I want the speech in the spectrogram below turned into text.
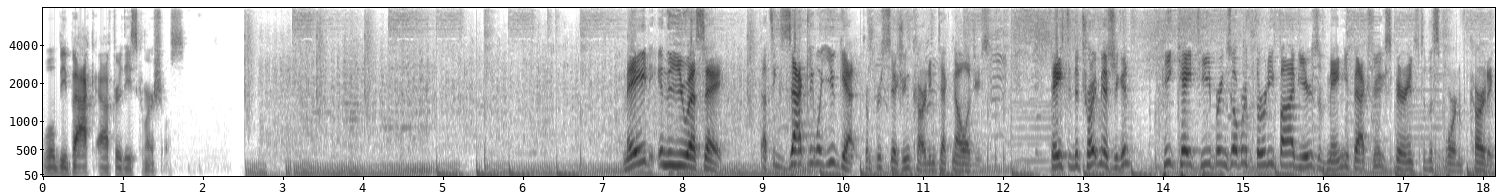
we'll be back after these commercials. Made in the USA that's exactly what you get from Precision Karting Technologies. Based in Detroit, Michigan, PKT brings over 35 years of manufacturing experience to the sport of karting.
